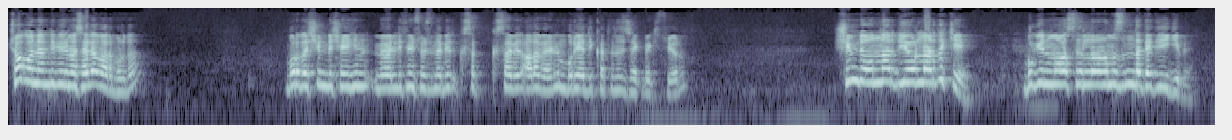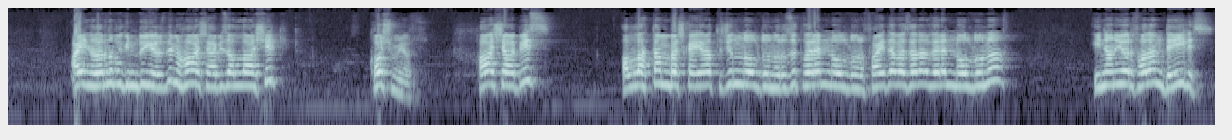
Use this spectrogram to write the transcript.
Çok önemli bir mesele var burada. Burada şimdi şeyhin müellifin sözünde bir kısa, kısa bir ara verelim. Buraya dikkatinizi çekmek istiyorum. Şimdi onlar diyorlardı ki bugün muasırlarımızın da dediği gibi aynalarını bugün duyuyoruz değil mi? Haşa biz Allah'a şirk koşmuyoruz. Haşa biz Allah'tan başka yaratıcının olduğunu, rızık verenin olduğunu, fayda ve zarar verenin olduğunu inanıyor falan değiliz.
